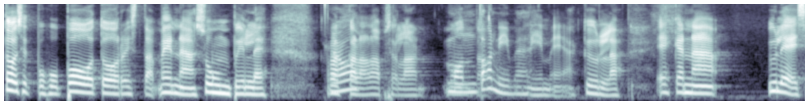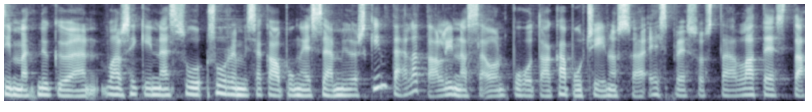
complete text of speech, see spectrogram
toiset puhuu pootorista, mennään sumpille. Rakkalla lapsella on monta, Monta nimeä. nimeä. Kyllä. Ehkä nämä yleisimmät nykyään, varsinkin näissä su- suurimmissa kaupungeissa ja myöskin täällä Tallinnassa on, puhutaan cappuccinossa, ja espressosta ja latesta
